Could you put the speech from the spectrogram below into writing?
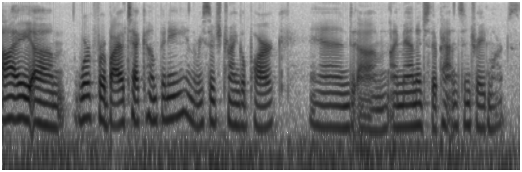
I um, work for a biotech company in the Research Triangle Park, and um, I manage their patents and trademarks.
